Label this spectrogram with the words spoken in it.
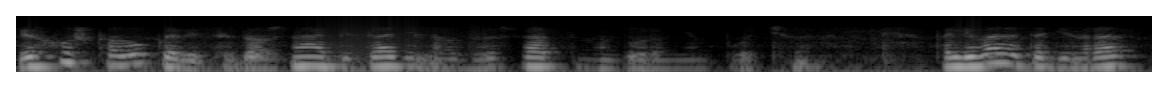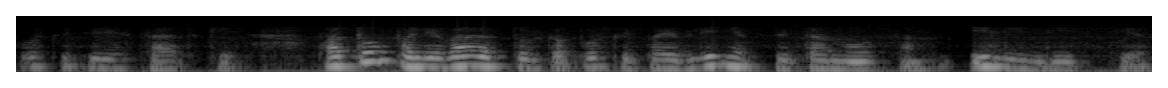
Верхушка луковицы должна обязательно возвышаться над уровнем почвы. Поливают один раз после пересадки. Потом поливают только после появления цветоноса или листьев.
